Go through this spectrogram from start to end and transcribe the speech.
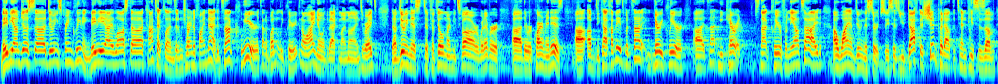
Maybe I'm just uh, doing spring cleaning. Maybe I lost a contact lens and I'm trying to find that. It's not clear, it's not abundantly clear, even though I know in the back of my mind, right, that I'm doing this to fulfill my mitzvah or whatever uh, the requirement is uh, of bdikat chametz, but it's not very clear. Uh, it's not nikeret it's not clear from the outside uh, why I'm doing this search. So he says, you dafka should put out the 10 pieces of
